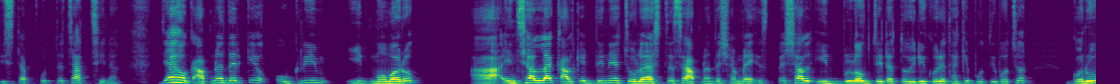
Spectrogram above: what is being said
ডিস্টার্ব করতে চাচ্ছি না। যাই হোক, আপনাদেরকে অগ্রিম ঈদ মোবারক ইনশাল্লাহ কালকের দিনে চলে আসতেছে আপনাদের সামনে স্পেশাল ঈদ ব্লগ যেটা তৈরি করে থাকি প্রতি বছর। গরু,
